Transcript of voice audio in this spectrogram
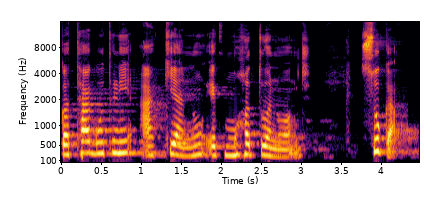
કથા ગૂંથણી આખ્યાનનું એક મહત્વનું અંગ છે. શું કામ?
